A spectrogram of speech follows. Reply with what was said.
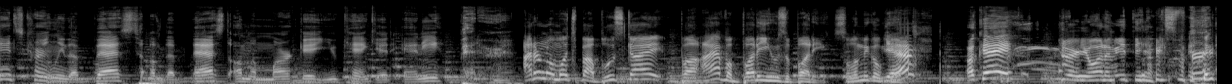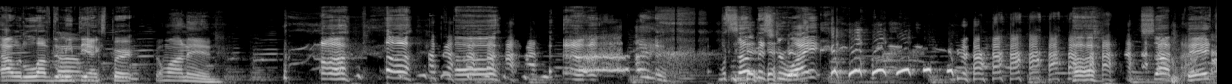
It's currently the best of the best on the market. You can't get any better. I don't know much about Blue Sky, but I have a buddy who's a buddy. So let me go Yeah? get him. Okay. Sure, you want to meet the expert? I would love to meet the Um, expert. Come on in. Uh, uh, uh, uh, what's up, Mr. White? Uh, what's up, bitch?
